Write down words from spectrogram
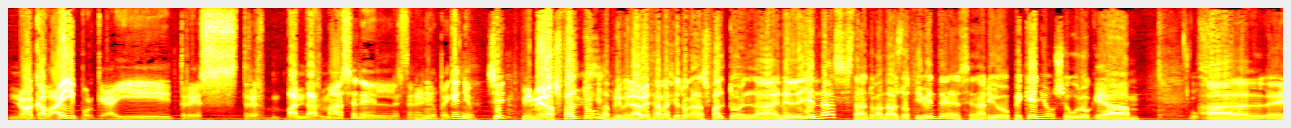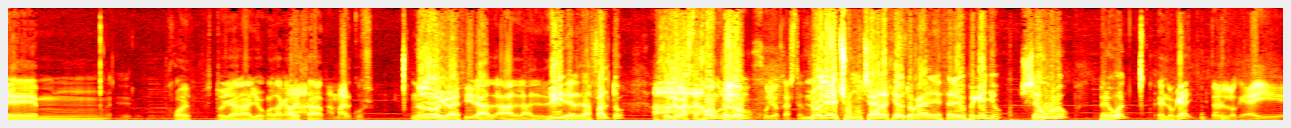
No acaba ahí, porque hay tres, tres bandas más en el escenario pequeño. Sí, primero asfalto, la primera vez además que tocan asfalto en, la, en el Leyendas, estarán tocando a las 12 y 20 en el escenario pequeño, seguro que a, al... eh, joder, estoy ahora yo con la cabeza... A, a Marcus. No, no, iba a decir al, al- al líder de asfalto, a Julio Castejón, Julio- perdón. Julio Castejón. No le ha hecho mucha gracia de tocar en el escenario pequeño, seguro, pero bueno, es lo que hay. Pero es lo que hay.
